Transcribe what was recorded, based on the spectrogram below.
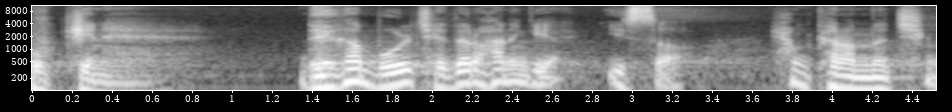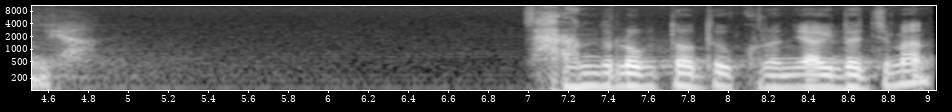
웃기네. 내가 뭘 제대로 하는 게 있어? 형편없는 친구야. 사람들로부터도 그런 이야기 듣지만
